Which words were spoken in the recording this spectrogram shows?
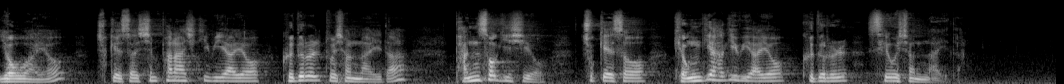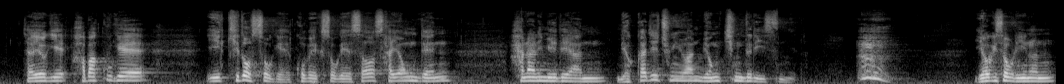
여호와여 주께서 심판하시기 위하여 그들을 두셨나이다 반석이시여 주께서 경계하기 위하여 그들을 세우셨나이다 자 여기 하박국의 이 기도 속에 고백 속에서 사용된 하나님에 대한 몇 가지 중요한 명칭들이 있습니다. 여기서 우리는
